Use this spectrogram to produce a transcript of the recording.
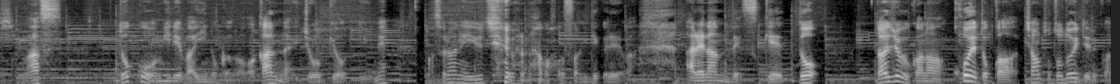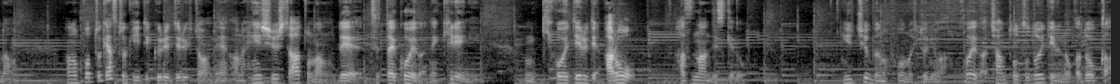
します。どこを見ればいいのかがわかんない状況っていうね、まあ、それはね、YouTube の生放送見てくれれば、あれなんですけど、大丈夫かな？声とかちゃんと届いてるかな？あの、ポッドキャスト聞いてくれてる人はね、あの、編集した後なので、絶対声がね、綺麗に、うん、聞こえてるであろうはずなんですけど、YouTube の方の人には声がちゃんと届いてるのかどうか、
